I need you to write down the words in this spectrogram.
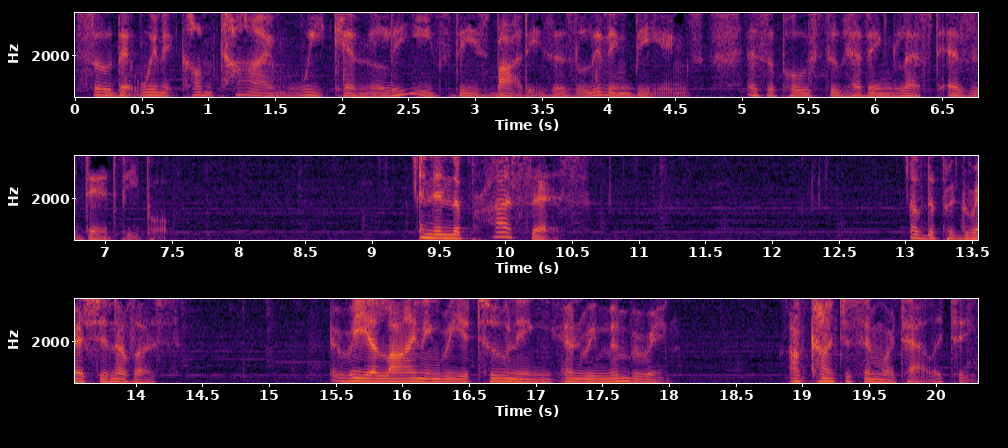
so that when it come time, we can leave these bodies as living beings, as opposed to having left as dead people. And in the process of the progression of us, realigning, reattuning, and remembering our conscious immortality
